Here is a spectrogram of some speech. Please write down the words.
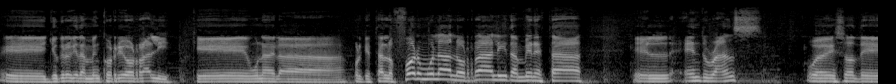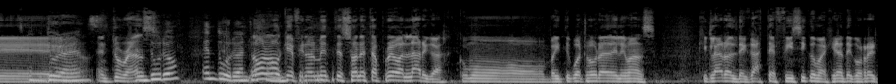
Eh, yo creo que también corrió rally, que es una de las... Porque están los Fórmula, los rally, también está el Endurance, o eso de... Endurance. Endurance. Enduro. Enduro. en No, no, que finalmente son estas pruebas largas, como 24 horas de Le Mans. Que claro, el desgaste físico, imagínate correr,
